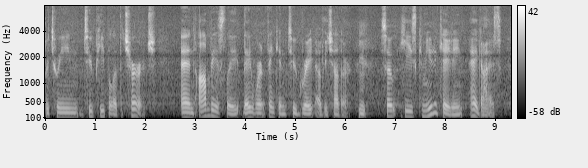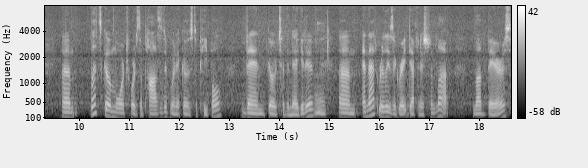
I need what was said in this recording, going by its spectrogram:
between two people at the church. And obviously, they weren't thinking too great of each other. So he's communicating hey, guys, um, let's go more towards the positive when it goes to people than go to the negative. Um, and that really is a great definition of love. Love bears,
